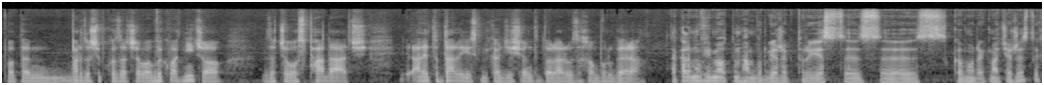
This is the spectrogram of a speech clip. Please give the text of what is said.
potem bardzo szybko zaczęło, wykładniczo zaczęło spadać, ale to dalej jest kilkadziesiąt dolarów za hamburgera. Tak, ale mówimy o tym hamburgerze, który jest z, z komórek macierzystych,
